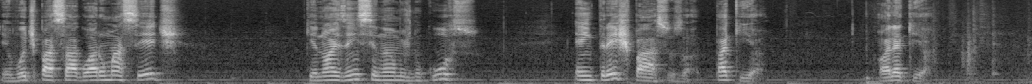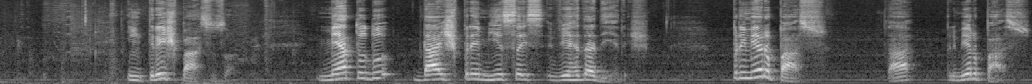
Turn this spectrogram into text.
Eu vou te passar agora um macete que nós ensinamos no curso em três passos, ó. Tá aqui, ó. Olha aqui, ó. Em três passos, ó. Método das premissas verdadeiras. Primeiro passo, tá? Primeiro passo.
